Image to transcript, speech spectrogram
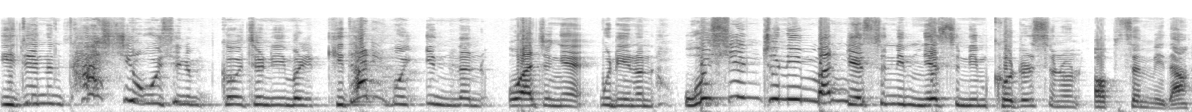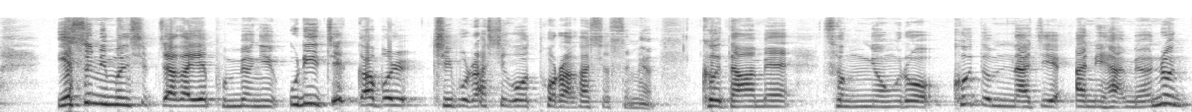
이제는 다시 오시는 그 주님을 기다리고 있는 와중에 우리는 오신 주님만 예수님 예수님 걸을 수는 없습니다. 예수님은 십자가에 분명히 우리 죄값을 지불하시고 돌아가셨으면 그 다음에 성령으로 거듭나지 아니하면 은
